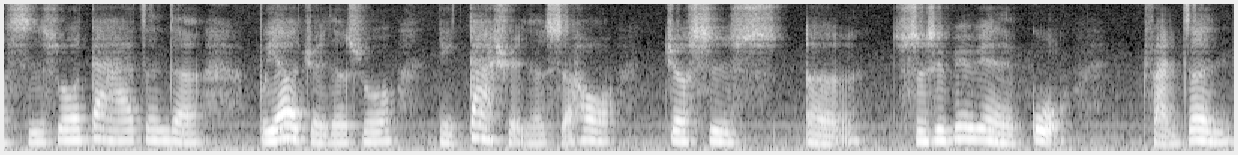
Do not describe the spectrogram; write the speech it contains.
实说，大家真的。不要觉得说你大学的时候就是呃随随便便的过，反正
